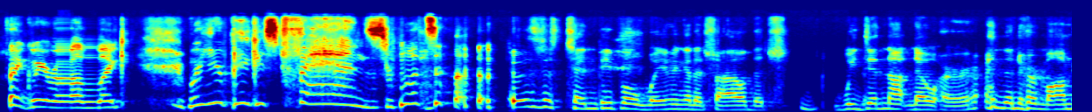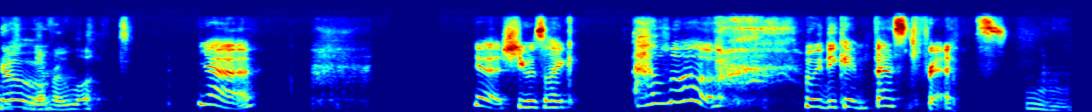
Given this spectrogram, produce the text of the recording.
Like we were all like, we're your biggest fans. What's up? It was just ten people waving at a child that sh- we did not know her, and then her mom just No. never looked. Yeah. Yeah, she was like, hello. we became best friends. Mhm.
